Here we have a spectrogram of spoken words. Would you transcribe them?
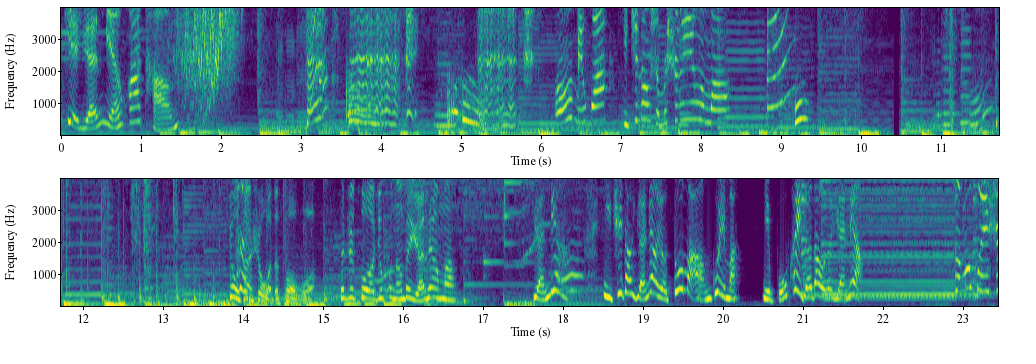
解员棉花糖。哦，棉花，你听到什么声音了吗？就算是我的错误，那这错就不能被原谅吗？原谅？你知道原谅有多么昂贵吗？你不配得到我的原谅。怎么回事？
